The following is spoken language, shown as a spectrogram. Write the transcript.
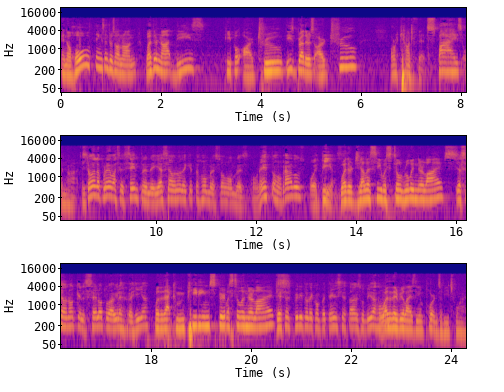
And the whole thing centers on, on whether or not these people are true, these brothers are true or counterfeit, spies or not. Y toda la prueba se centra en de ya sea o no de que estos hombres son hombres honestos, honrados o espías. Whether jealousy was still ruling their lives, Ya sea o no que el celo todavía les regía, whether that competing spirit was still in their que ese lives, espíritu de competencia estaba en sus vidas, or whether they realized the importance of each one,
